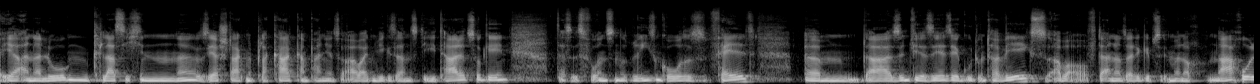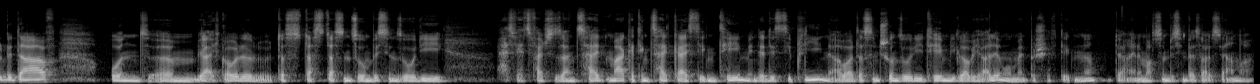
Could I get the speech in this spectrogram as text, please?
eher analogen, klassischen, ne? sehr stark mit Plakatkampagnen zu arbeiten, wie gesagt, ins Digitale zu gehen. Das ist für uns ein riesengroßes Feld. Ähm, da sind wir sehr, sehr gut unterwegs, aber auf der anderen Seite gibt es immer noch Nachholbedarf. Und ähm, ja, ich glaube, das, das, das sind so ein bisschen so die, es wäre jetzt falsch zu sagen, Zeit, Marketing, zeitgeistigen Themen in der Disziplin, aber das sind schon so die Themen, die, glaube ich, alle im Moment beschäftigen. Ne? Der eine macht es ein bisschen besser als der andere.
